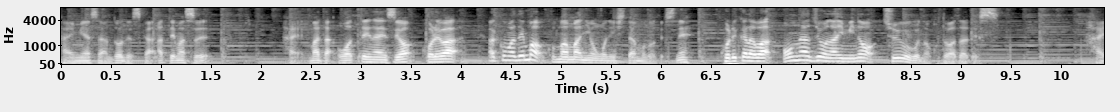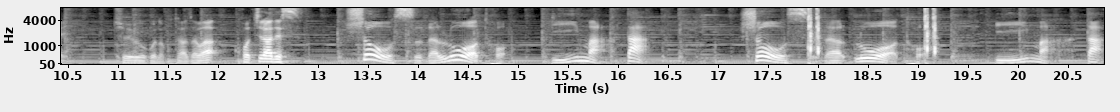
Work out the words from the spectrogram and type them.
はい、皆さんどうですか？合ってます？はい、まだ終わっていないですよ。これはあくまでもこのまま日本語にしたものですね。これからは同じような意味の中国のことわざです。はい、中国のことわざはこちらです。瘦死的骆驼比马大。瘦死的骆驼比马大。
